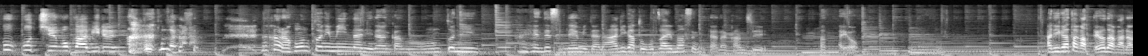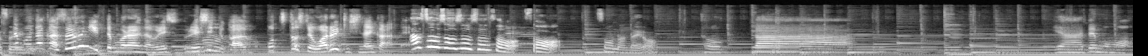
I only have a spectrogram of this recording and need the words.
ここう注目浴びる。だから。だから本当にみんなになんかもう本当に大変ですねみたいなありがとうございますみたいな感じだったよ。うん、ありがたかったよだからそれに。でもなんかそういうふうに言ってもらえるのは嬉し嬉しいというか、こっちとして悪い気しないからね。あそうそうそうそうそうそうそうなのよ。そっかいやーでも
